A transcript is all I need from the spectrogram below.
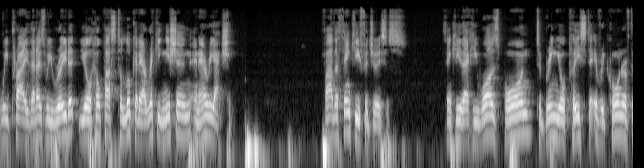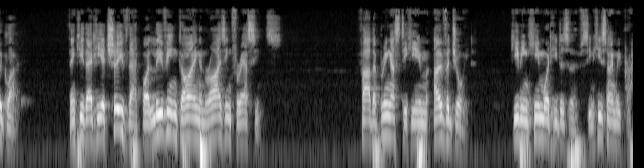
we pray that as we read it, you'll help us to look at our recognition and our reaction. Father, thank you for Jesus. Thank you that he was born to bring your peace to every corner of the globe. Thank you that he achieved that by living, dying and rising for our sins. Father, bring us to him overjoyed, giving him what he deserves. In his name we pray.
